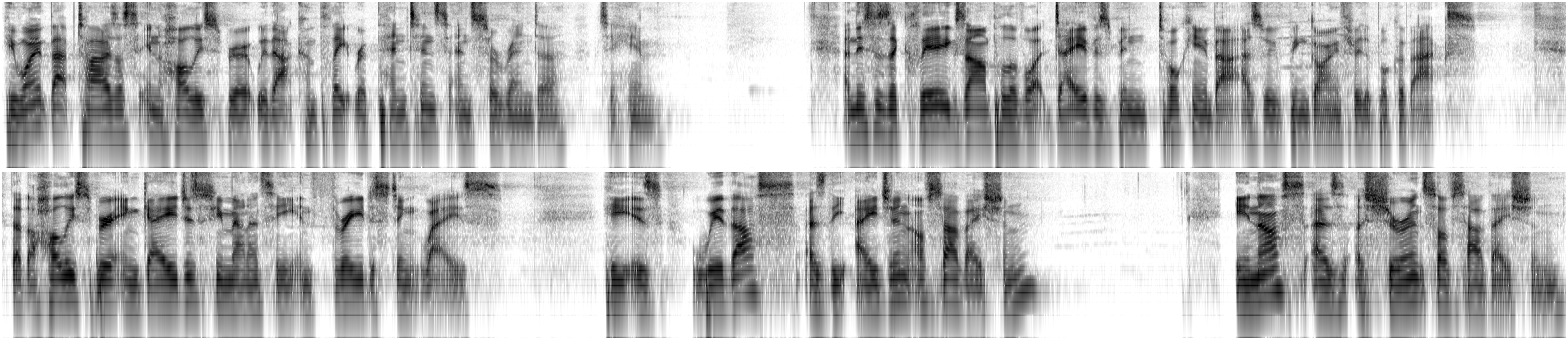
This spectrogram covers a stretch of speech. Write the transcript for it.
He won't baptize us in the Holy Spirit without complete repentance and surrender to Him. And this is a clear example of what Dave has been talking about as we've been going through the book of Acts. That the Holy Spirit engages humanity in three distinct ways. He is with us as the agent of salvation, in us as assurance of salvation,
